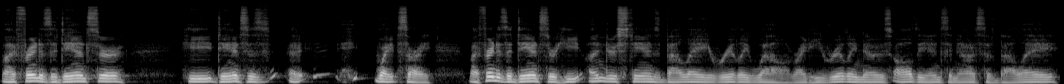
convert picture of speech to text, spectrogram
My friend is a dancer. He dances. Uh, he, wait, sorry. My friend is a dancer. He understands ballet really well, right? He really knows all the ins and outs of ballet.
